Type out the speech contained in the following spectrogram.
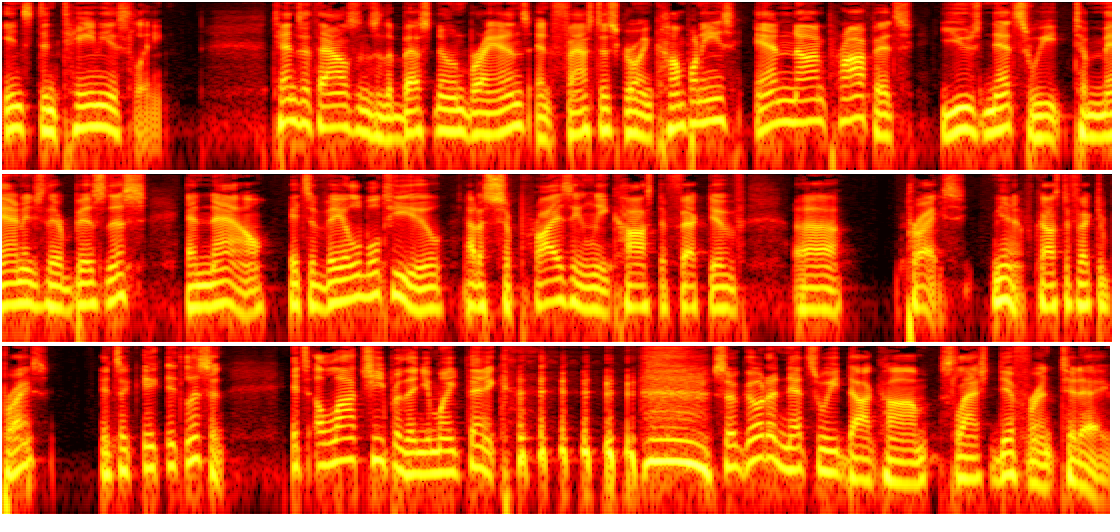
instantaneously. Tens of thousands of the best known brands and fastest growing companies and nonprofits use NetSuite to manage their business And now it's available to you at a surprisingly cost effective uh, price. Yeah, cost effective price. It's a, it, it, listen, it's a lot cheaper than you might think. so go to netsuite.com slash different today.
